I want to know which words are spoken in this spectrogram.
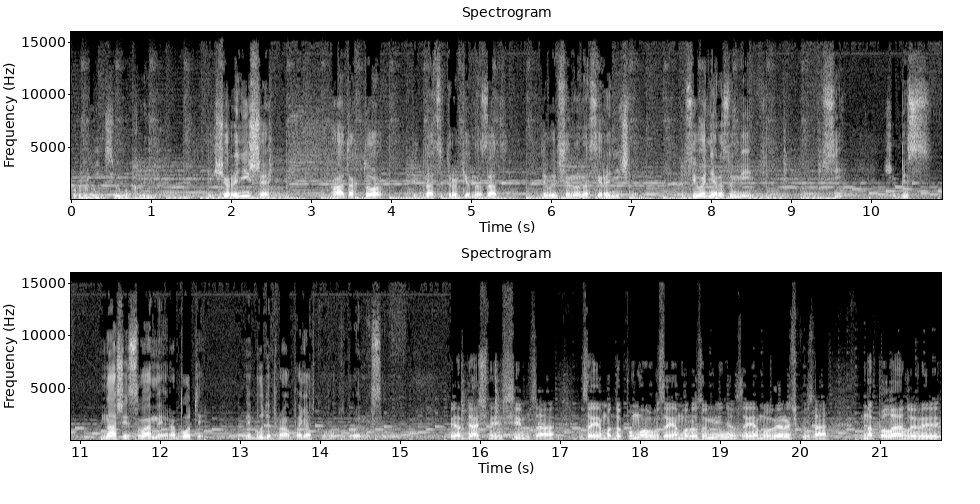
Вооруженных сил Украины». Якщо раніше багато хто 15 років назад дивився на нас іронічно, то сьогодні розуміють всі, що без нашої з вами роботи не буде правопорядку в Збройних силах. Я вдячний всім за взаємодопомогу, взаєморозуміння, взаємовиручку, за наполегливий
